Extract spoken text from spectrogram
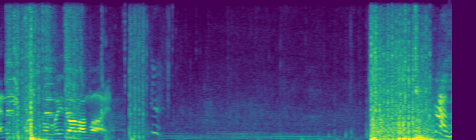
Enemy personal radar online. Ah,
